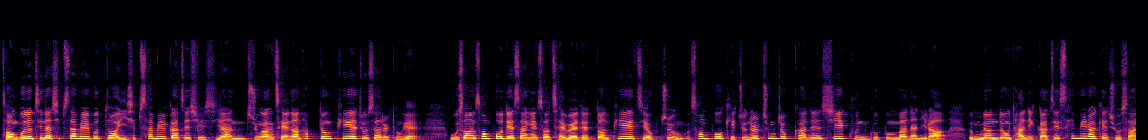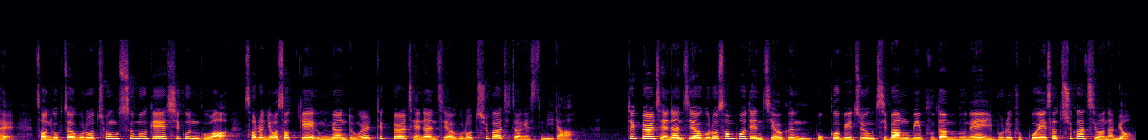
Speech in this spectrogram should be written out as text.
정부는 지난 13일부터 23일까지 실시한 중앙재난합동 피해 조사를 통해 우선 선포 대상에서 제외됐던 피해 지역 중 선포 기준을 충족하는 시, 군구뿐만 아니라 읍면동 단위까지 세밀하게 조사해 전국적으로 총 20개의 시군구와 36개의 읍면동을 특별 재난 지역으로 추가 지정했습니다. 특별 재난 지역으로 선포된 지역은 복구비 중 지방비 부담분의 일부를 국고에서 추가 지원하며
